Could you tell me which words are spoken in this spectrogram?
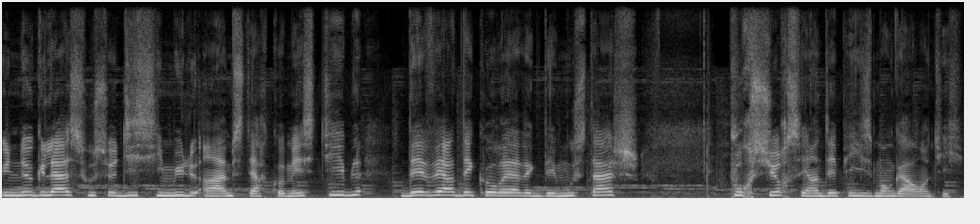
une glace où se dissimule un hamster comestible, des verres décorés avec des moustaches. Pour sûr, c'est un dépaysement garanti.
